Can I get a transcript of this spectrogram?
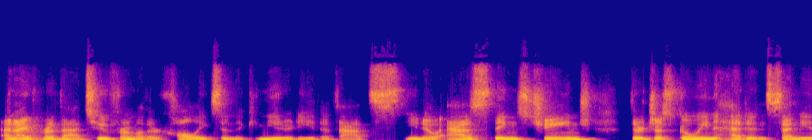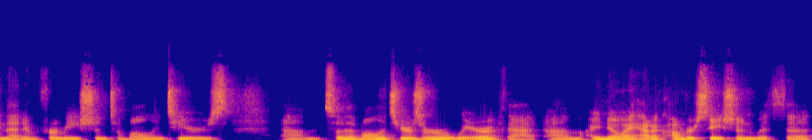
and i've heard that too from other colleagues in the community that that's you know as things change they're just going ahead and sending that information to volunteers um, so that volunteers are aware of that. Um, I know I had a conversation with the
